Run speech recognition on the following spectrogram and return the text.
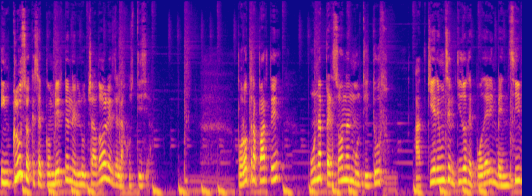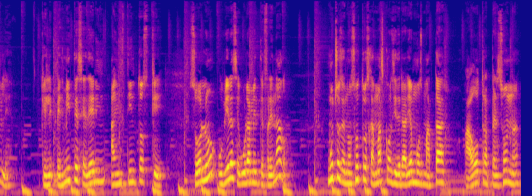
incluso que se convierten en luchadores de la justicia. Por otra parte, una persona en multitud adquiere un sentido de poder invencible que le permite ceder a instintos que solo hubiera seguramente frenado. Muchos de nosotros jamás consideraríamos matar a otra persona,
